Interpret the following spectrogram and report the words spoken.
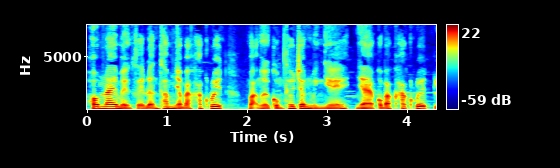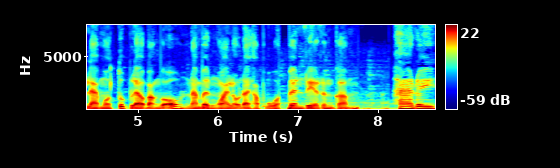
Hôm nay mình sẽ đến thăm nhà bác Hagrid, mọi người cùng theo chân mình nhé. Nhà của bác Hagrid là một túp lều bằng gỗ nằm bên ngoài lâu đài Hogwarts, bên rìa rừng cấm. Harry,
